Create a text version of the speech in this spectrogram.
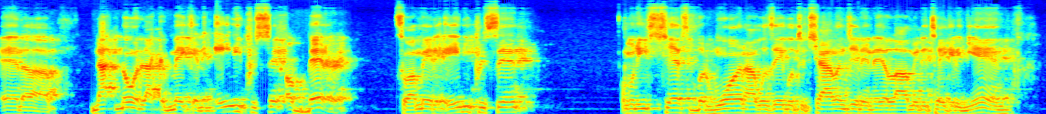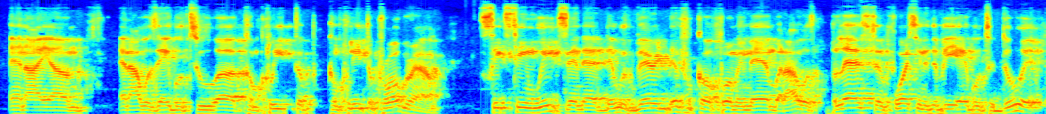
and uh not knowing that I could make an 80% or better. So I made an 80% on each test, but one I was able to challenge it and they allowed me to take it again. And I um and I was able to uh, complete the complete the program. 16 weeks and uh, it was very difficult for me man but i was blessed and fortunate to be able to do it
